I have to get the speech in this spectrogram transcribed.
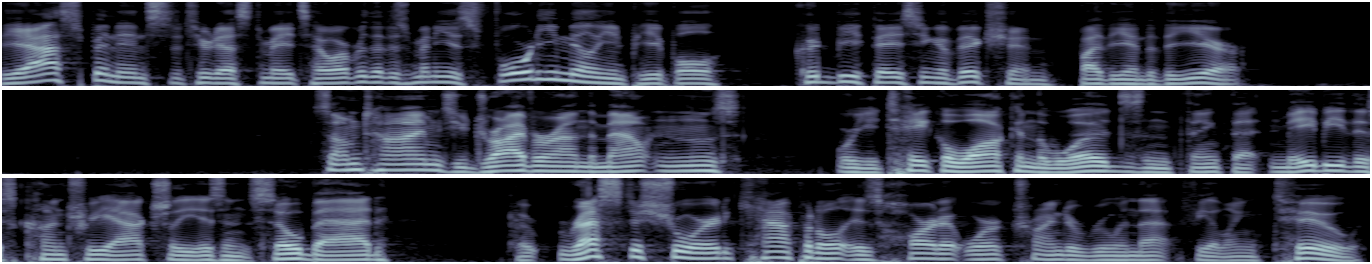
The Aspen Institute estimates, however, that as many as 40 million people could be facing eviction by the end of the year. Sometimes you drive around the mountains or you take a walk in the woods and think that maybe this country actually isn't so bad. But rest assured, capital is hard at work trying to ruin that feeling too.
